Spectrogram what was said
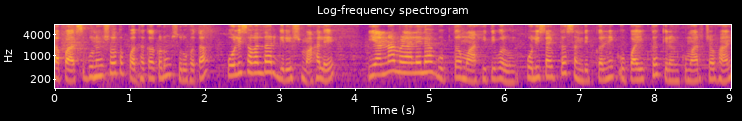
तपास गुन्हेशोध पथकाकडून सुरू होता. पोलीस हवालदार गिरीश महाले यांना मिळालेल्या गुप्त माहितीवरून पोलीस आयुक्त संदीप कर्णिक उपायुक्त किरणकुमार चव्हाण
